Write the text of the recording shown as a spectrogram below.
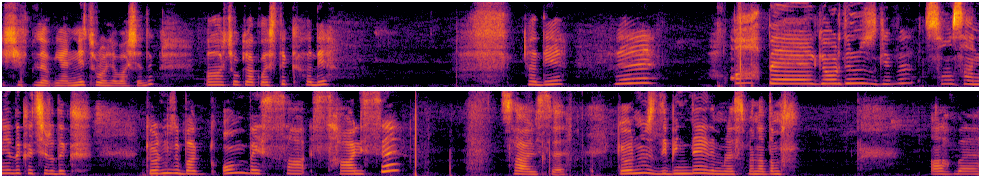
Shift ile yani Nitro ile başladık. Aa çok yaklaştık. Hadi. Hadi. Ve ah be gördüğünüz gibi son saniyede kaçırdık. Gördüğünüz gibi bak 15 sa- salise salise. Gördüğünüz dibindeydim resmen adamın. ah be.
